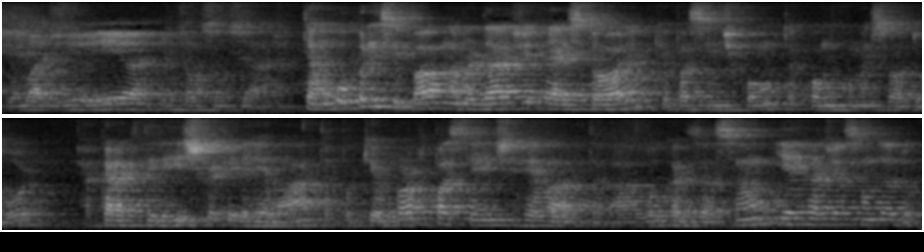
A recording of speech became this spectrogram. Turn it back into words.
A lombalgia e a inflamação ciática? Então, o principal, na verdade, é a história que o paciente conta, como começou a dor, a característica que ele relata, porque o próprio paciente relata a localização e a irradiação da dor.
